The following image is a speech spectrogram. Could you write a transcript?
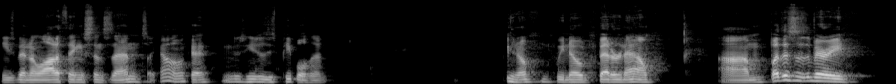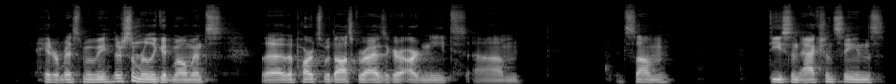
He's been a lot of things since then. It's like, oh, okay. These are these people that, you know, we know better now. Um, but this is a very hit or miss movie. There's some really good moments. The the parts with Oscar Isaac are, are neat. Um, and some decent action scenes.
